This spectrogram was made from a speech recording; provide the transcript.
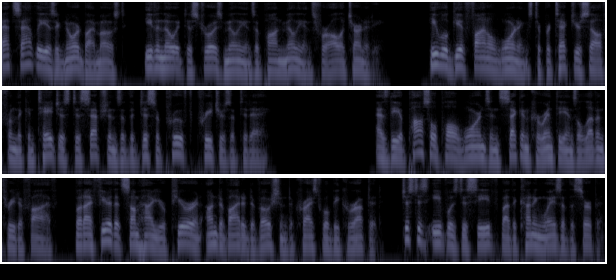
that sadly is ignored by most, even though it destroys millions upon millions for all eternity. He will give final warnings to protect yourself from the contagious deceptions of the disapproved preachers of today. As the Apostle Paul warns in 2 Corinthians 11 3 5, but I fear that somehow your pure and undivided devotion to Christ will be corrupted, just as Eve was deceived by the cunning ways of the serpent.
